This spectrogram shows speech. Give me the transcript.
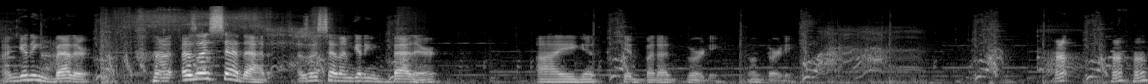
I'm getting better. as I said that, as I said I'm getting better, I get hit by that birdie. Not birdie. Huh? Huh? Huh?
